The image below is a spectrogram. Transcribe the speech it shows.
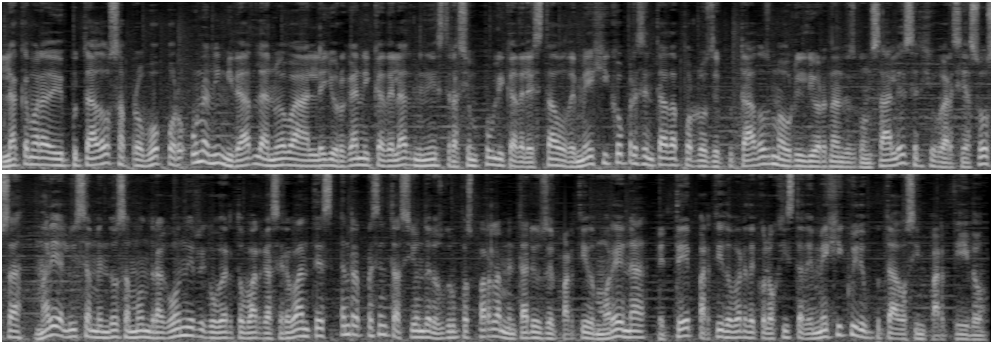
La Cámara de Diputados aprobó por unanimidad la nueva Ley Orgánica de la Administración Pública del Estado de México presentada por los diputados Maurilio Hernández González, Sergio García Sosa, María Luisa Mendoza Mondragón y Rigoberto Vargas Cervantes en representación de los grupos parlamentarios del Partido Morena, PT, Partido Verde Ecologista de México y diputados sin partido.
